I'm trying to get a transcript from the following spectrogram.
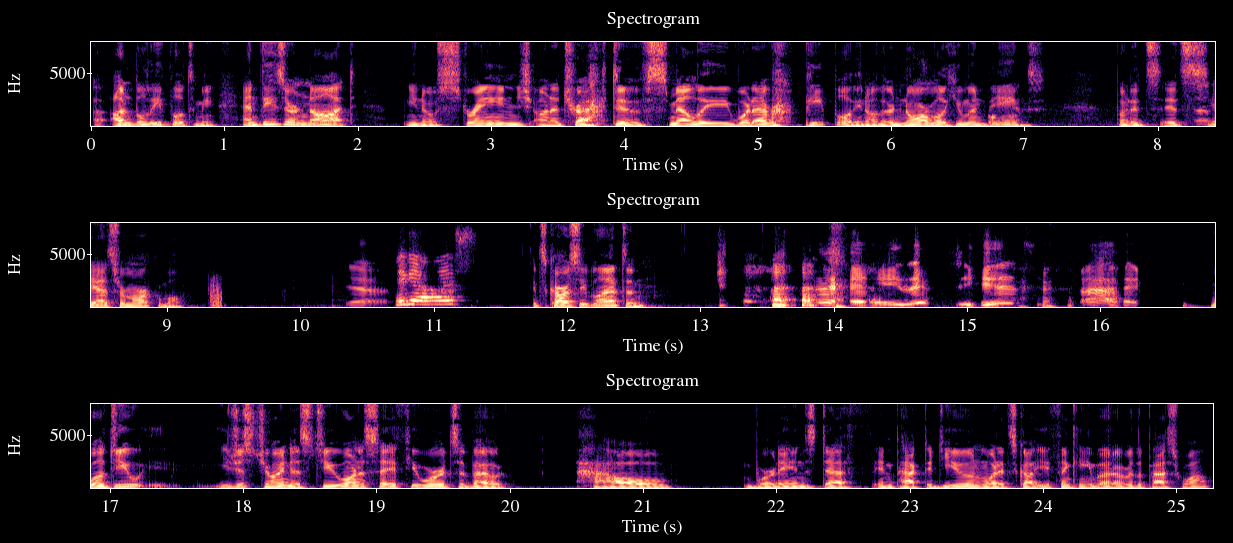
uh, unbelievable to me. And these are not you know strange, unattractive, smelly, whatever people. You know they're normal human beings. But it's it's yeah, it's remarkable. Yeah. Hey guys. It's Carsie Blanton. hey, there she is. Hi. Well, do you you just joined us? Do you want to say a few words about how Bourdain's death impacted you and what it's got you thinking about over the past while?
